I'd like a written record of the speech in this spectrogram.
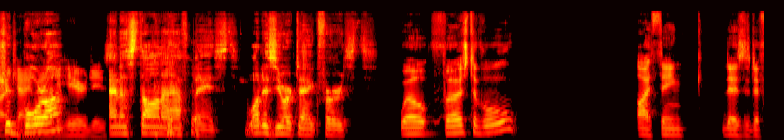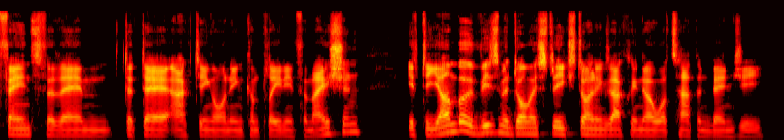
Should okay, Bora and Astana have paced? what is your take first? Well, first of all, I think there's a defense for them that they're acting on incomplete information. If the Jumbo Visma domestiques don't exactly know what's happened, Benji,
